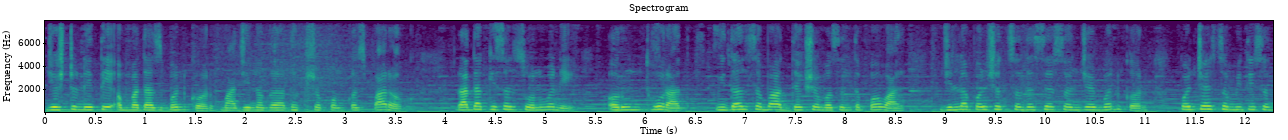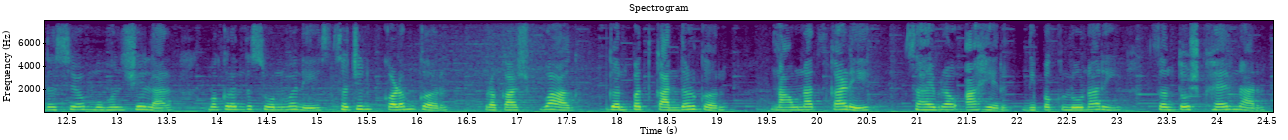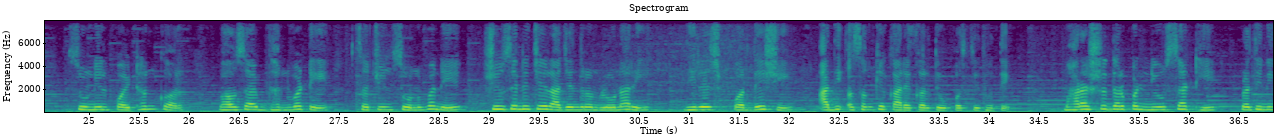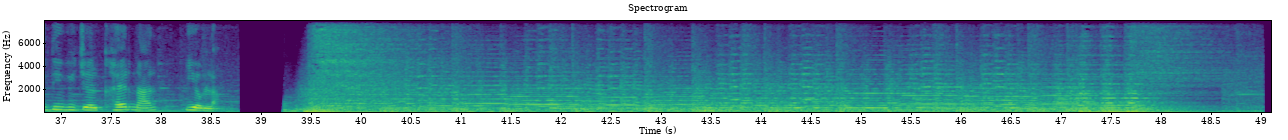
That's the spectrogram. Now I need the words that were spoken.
ज्येष्ठ नेते अंबादास बनकर माजी नगराध्यक्ष पंकज पारख राधाकिसन सोनवणे अरुण थोरात विधानसभा अध्यक्ष वसंत पवार जिल्हा परिषद सदस्य संजय बनकर पंचायत समिती सदस्य मोहन शेलार मकरंद सोनवणे सचिन कळमकर प्रकाश वाघ गणपत कांदळकर नावनाथ काळे साहेबराव आहेर दीपक लोणारी संतोष खैरनार सुनील पैठणकर भाऊसाहेब धनवटे सचिन सोनवणे शिवसेनेचे राजेंद्र लोणारी धीरज परदेशी आदी असंख्य कार्यकर्ते उपस्थित होते. महाराष्ट्र दर्पण न्यूजसाठी प्रतिनिधी विजय खैरनार येवला.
